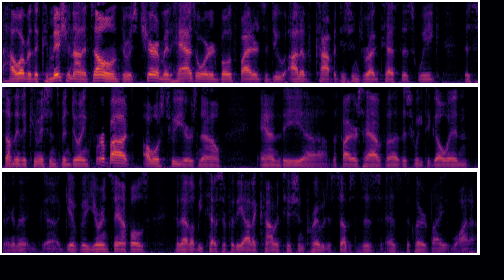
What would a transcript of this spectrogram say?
however, the commission on its own, through its chairman, has ordered both fighters to do out of competition drug tests this week. This is something the commission's been doing for about almost two years now and the uh, the fighters have uh, this week to go in. They're going to uh, give urine samples, and that'll be tested for the out of competition prohibited substances as declared by WADA.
